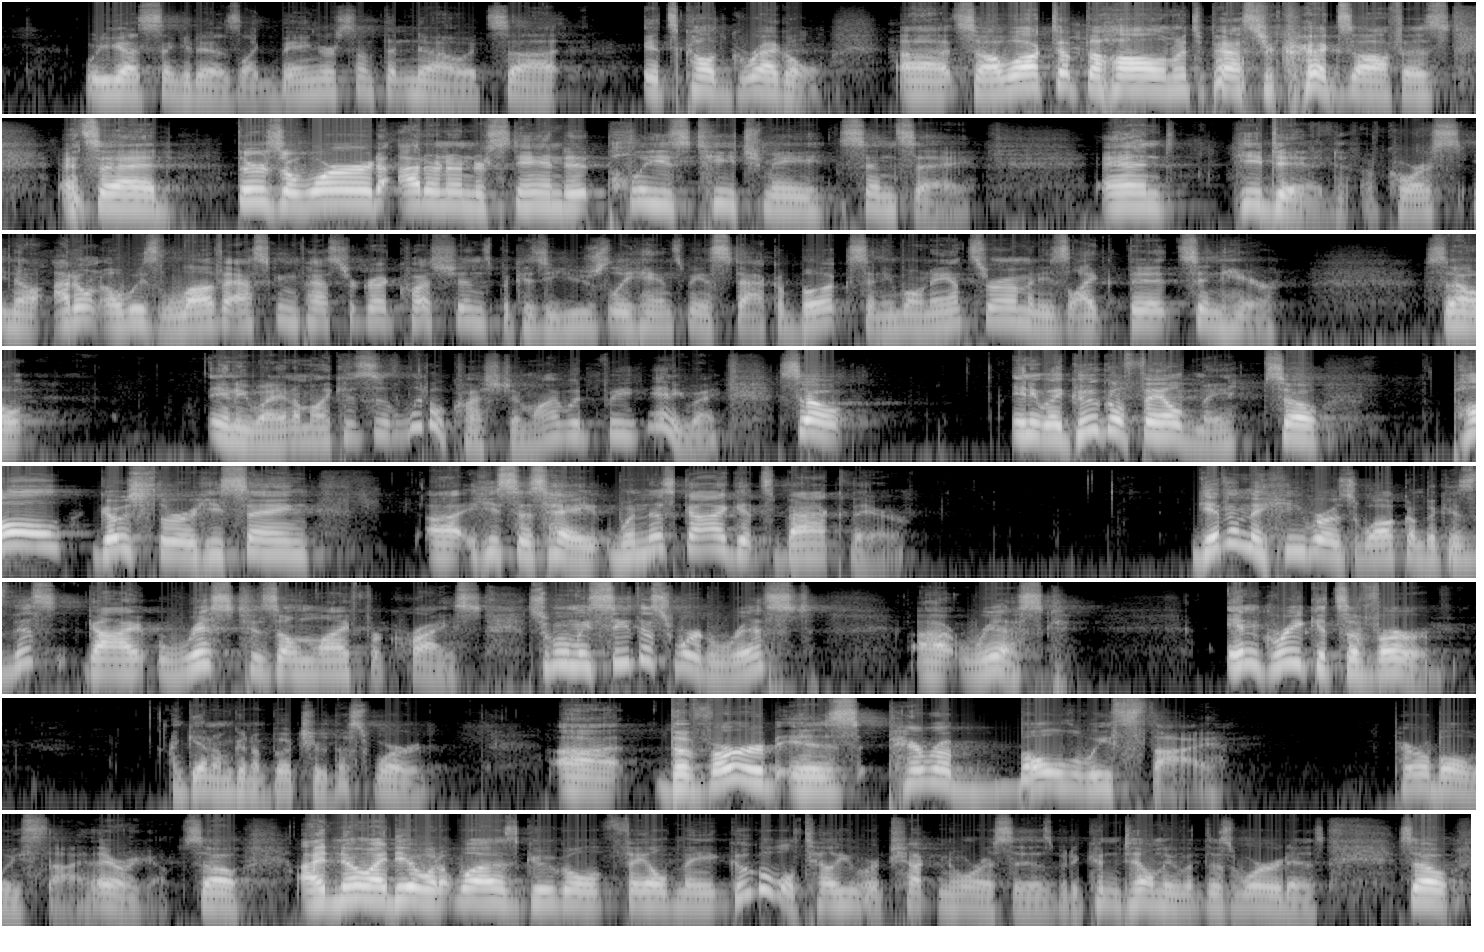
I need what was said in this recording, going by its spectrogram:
What do you guys think it is? Like Bing or something? No, it's, uh, it's called Greggle. Uh, so I walked up the hall and went to Pastor Greg's office and said, there's a word, I don't understand it. Please teach me, sensei. And he did, of course. You know, I don't always love asking Pastor Greg questions because he usually hands me a stack of books and he won't answer them and he's like, it's in here. So anyway, and I'm like, it's a little question. Why would we? Anyway, so anyway, Google failed me. So Paul goes through, he's saying, uh, he says, hey, when this guy gets back there, give him a hero's welcome because this guy risked his own life for Christ. So when we see this word risk, uh, risk, in Greek it's a verb. Again, I'm going to butcher this word. Uh, the verb is parabolisthai. Parabolisthai. There we go. So I had no idea what it was. Google failed me. Google will tell you where Chuck Norris is, but it couldn't tell me what this word is. So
